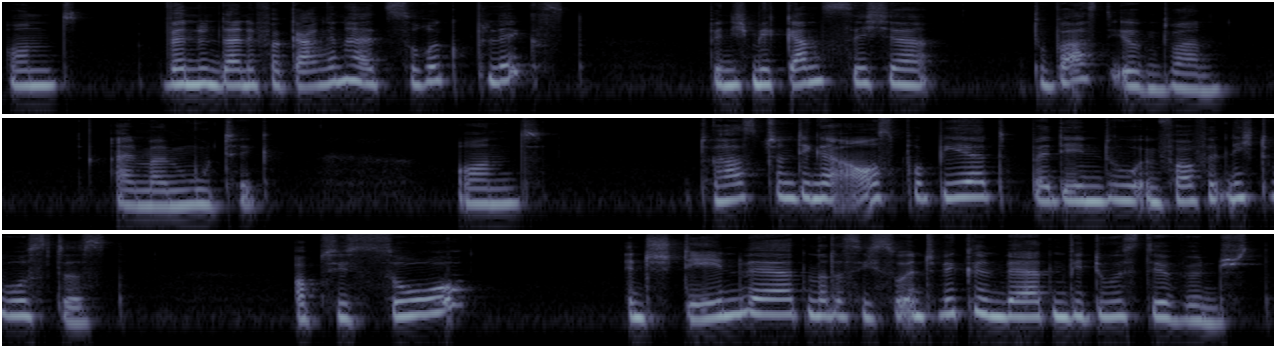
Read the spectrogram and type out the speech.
und wenn du in deine Vergangenheit zurückblickst, bin ich mir ganz sicher, du warst irgendwann einmal mutig. Und du hast schon Dinge ausprobiert, bei denen du im Vorfeld nicht wusstest, ob sie so entstehen werden oder sich so entwickeln werden, wie du es dir wünschst.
